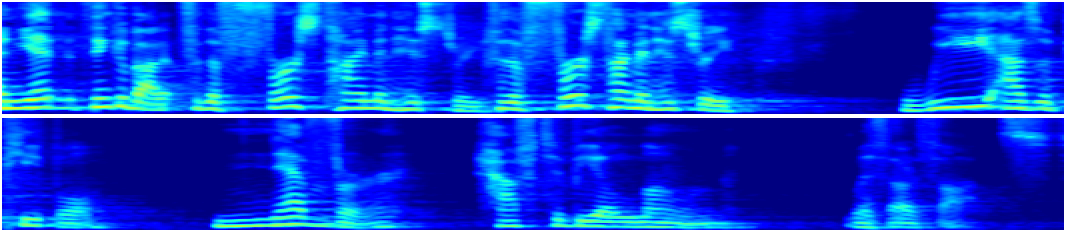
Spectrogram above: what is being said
And yet, think about it for the first time in history, for the first time in history, we as a people never have to be alone with our thoughts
